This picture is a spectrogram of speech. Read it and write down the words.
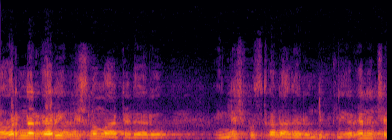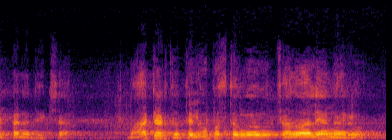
గవర్నర్ గారు ఇంగ్లీష్లో మాట్లాడారు. ఇంగ్లీష్ పుస్తకం నా దగ్గర ఉంది. క్లియర్గా నేను చెప్పాను అధ్యక్ష. మాట్లాడుతూ తెలుగు పుస్తకం చదవాలి అన్నారు.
